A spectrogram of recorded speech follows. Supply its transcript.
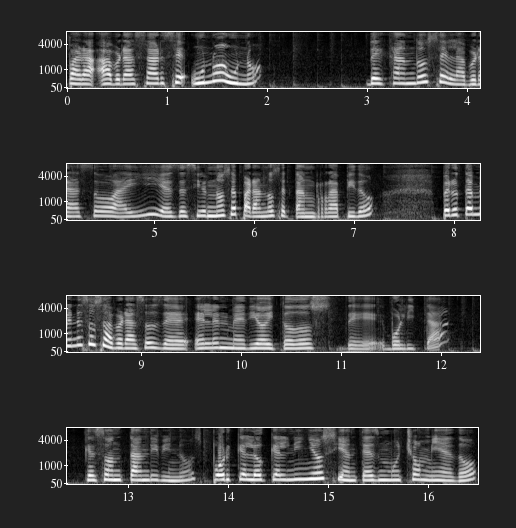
para abrazarse uno a uno, dejándose el abrazo ahí, es decir, no separándose tan rápido, pero también esos abrazos de él en medio y todos de bolita, que son tan divinos, porque lo que el niño siente es mucho miedo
